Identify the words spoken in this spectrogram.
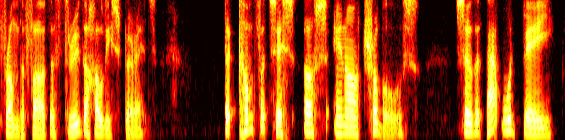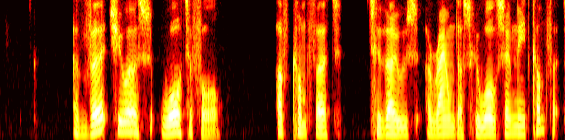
from the Father through the Holy Spirit that comforts us, in our troubles so that that would be a virtuous waterfall of comfort to those around us who also need comfort.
